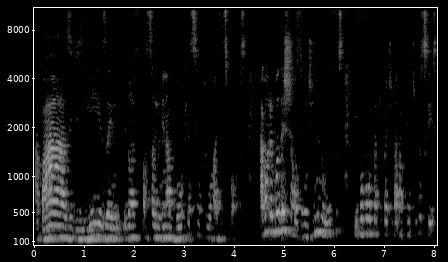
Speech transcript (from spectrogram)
a base, desliza e, na hora de passar o iluminador que acentua mais as cores. Agora eu vou deixar os 20 minutos e vou voltar aqui para tirar na frente de vocês,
